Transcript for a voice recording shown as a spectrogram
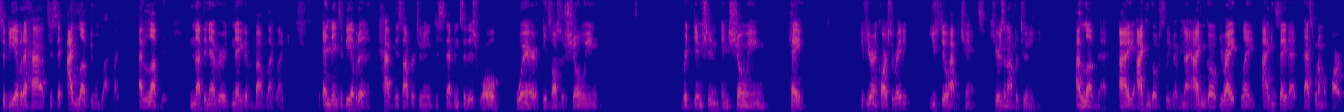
to be able to have to say, I love doing Black Lightning. I loved it. Nothing ever negative about Black Lightning. And then to be able to have this opportunity to step into this role where it's also showing redemption and showing, hey, if you're incarcerated, you still have a chance. Here's an opportunity. I love that. I I can go to sleep every night. I can go, you're right. Like I can say that. That's what I'm a part of.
